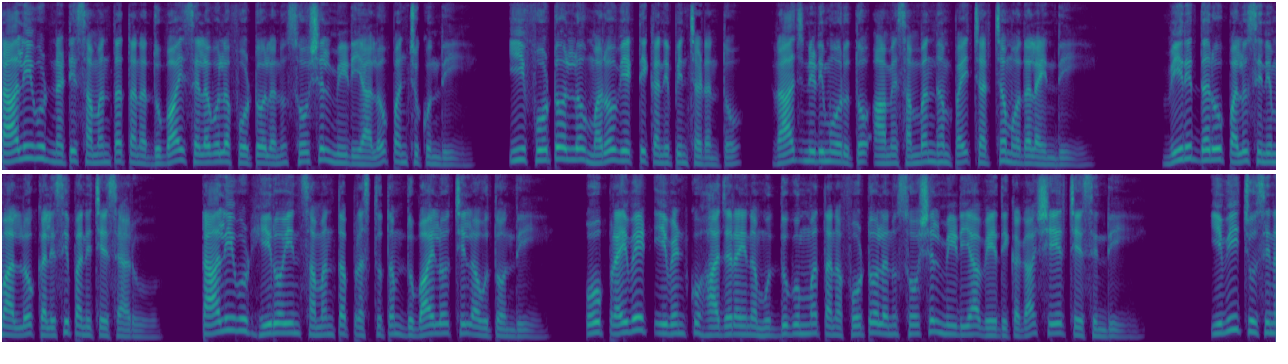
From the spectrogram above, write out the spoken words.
టాలీవుడ్ నటి సమంత తన దుబాయ్ సెలవుల ఫోటోలను సోషల్ మీడియాలో పంచుకుంది. ఈ ఫోటోల్లో మరో వ్యక్తి కనిపించడంతో రాజ్ నిడిమోరుతో ఆమె సంబంధంపై చర్చ మొదలైంది. వీరిద్దరూ పలు సినిమాల్లో కలిసి పనిచేశారు. టాలీవుడ్ హీరోయిన్ సమంత ప్రస్తుతం దుబాయ్లో చిల్ అవుతోంది. ఓ ప్రైవేట్ ఈవెంట్కు హాజరైన ముద్దుగుమ్మ తన ఫోటోలను సోషల్ మీడియా వేదికగా షేర్ చేసింది. ఇవి చూసిన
